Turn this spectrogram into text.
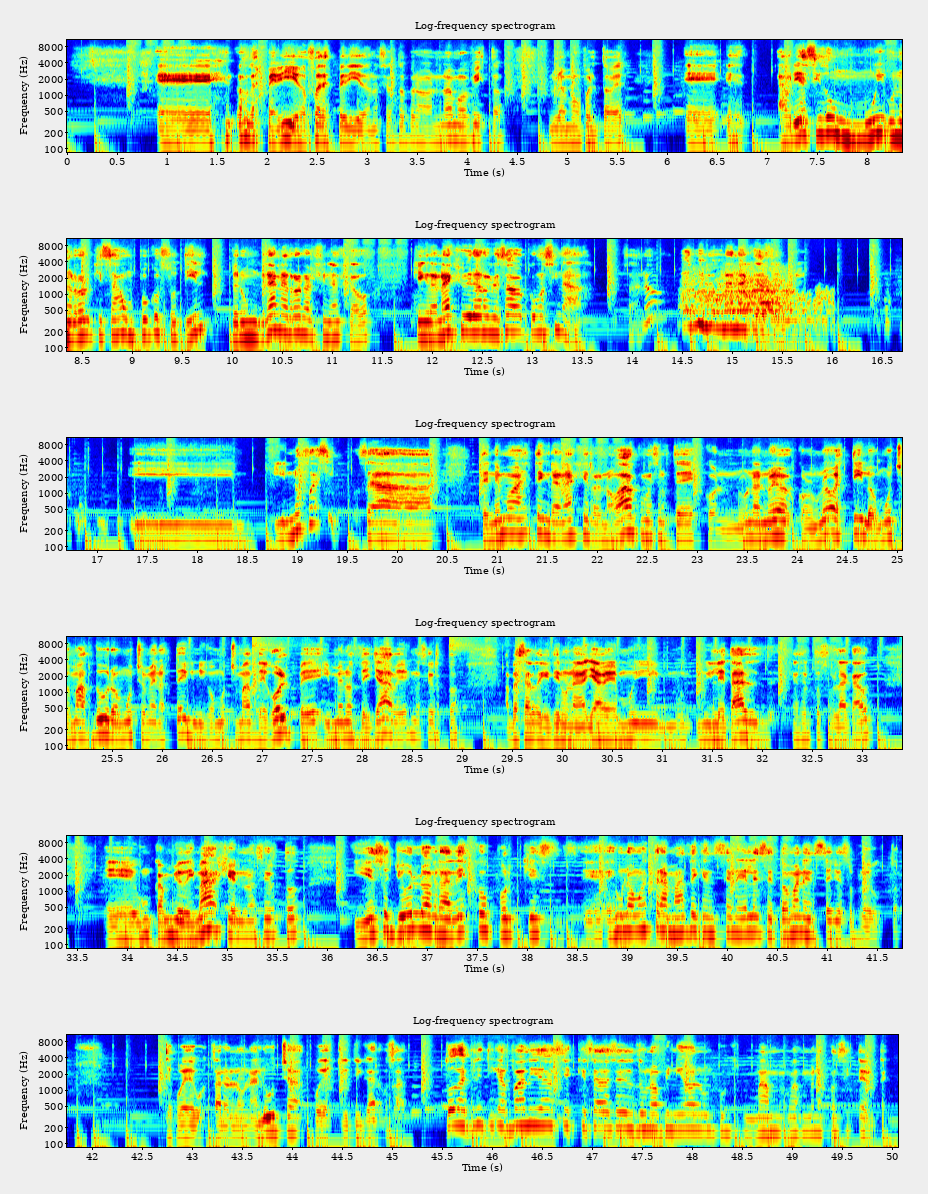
Eh, no, despedido, fue despedido, ¿no es cierto? Pero no hemos visto, no lo hemos vuelto a ver. Eh, habría sido un, muy, un error quizás un poco sutil, pero un gran error al fin y al cabo, que Engranaje hubiera regresado como si nada. O sea, no, el mismo Engranaje de siempre. Y, y no fue así. O sea, tenemos a este engranaje renovado, como dicen ustedes, con, una nueva, con un nuevo estilo, mucho más duro, mucho menos técnico, mucho más de golpe y menos de llave, ¿no es cierto? A pesar de que tiene una llave muy, muy, muy letal, ¿no es cierto? Su blackout. Eh, un cambio de imagen, ¿no es cierto? Y eso yo lo agradezco porque es, es, una muestra más de que en CNL se toman en serio su producto. Te puede gustar o no una lucha, puedes criticar, o sea, toda crítica es válida si es que se hace desde una opinión un poquito más o menos consistente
